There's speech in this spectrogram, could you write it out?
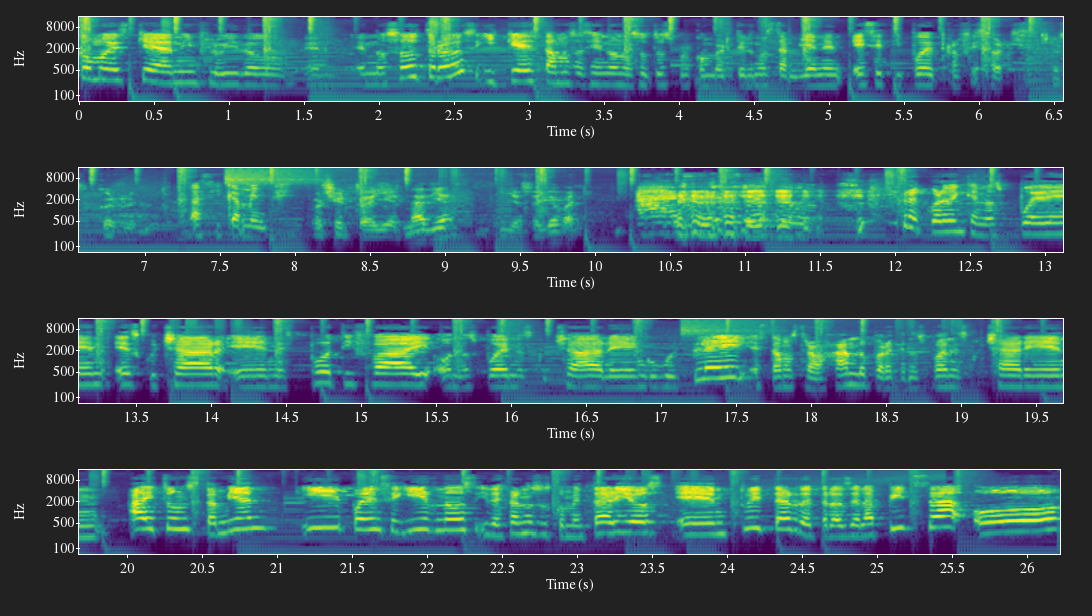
cómo es que han influido en, en nosotros y qué estamos haciendo nosotros por convertirnos también en ese tipo de profesores, Es correcto. básicamente. Por cierto, ella es Nadia y yo soy Giovanni. Ah, es cierto. Recuerden que nos pueden escuchar en Spotify o nos pueden escuchar en Google Play. Estamos trabajando para que nos puedan escuchar en iTunes también. Y pueden seguirnos y dejarnos sus comentarios en Twitter detrás de la pizza o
